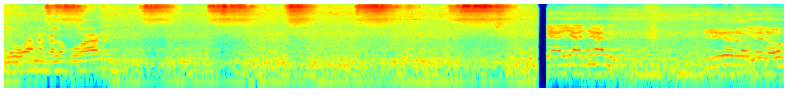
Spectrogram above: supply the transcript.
Haluan ng kalukuhan. Yan, yan, yan. Yun oh.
